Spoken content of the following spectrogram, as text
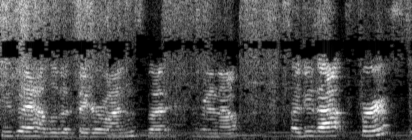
Usually I have a little bit bigger ones, but I ran out. So I do that first.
